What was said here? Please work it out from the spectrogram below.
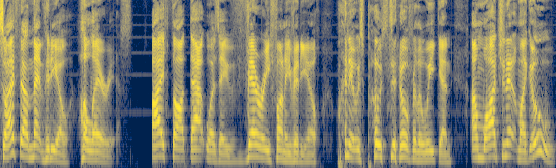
So I found that video hilarious. I thought that was a very funny video when it was posted over the weekend. I'm watching it. I'm like, ooh,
